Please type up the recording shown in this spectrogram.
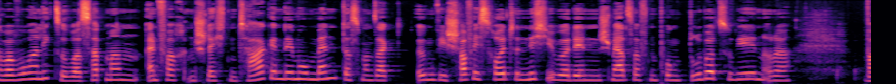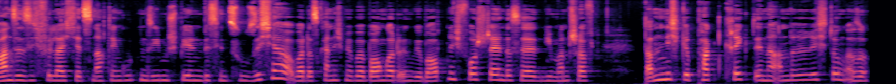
Aber woran liegt sowas? Hat man einfach einen schlechten Tag in dem Moment, dass man sagt, irgendwie schaffe ich es heute nicht, über den schmerzhaften Punkt drüber zu gehen? Oder waren sie sich vielleicht jetzt nach den guten sieben Spielen ein bisschen zu sicher? Aber das kann ich mir bei Baumgart irgendwie überhaupt nicht vorstellen, dass er die Mannschaft dann nicht gepackt kriegt in eine andere Richtung. Also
